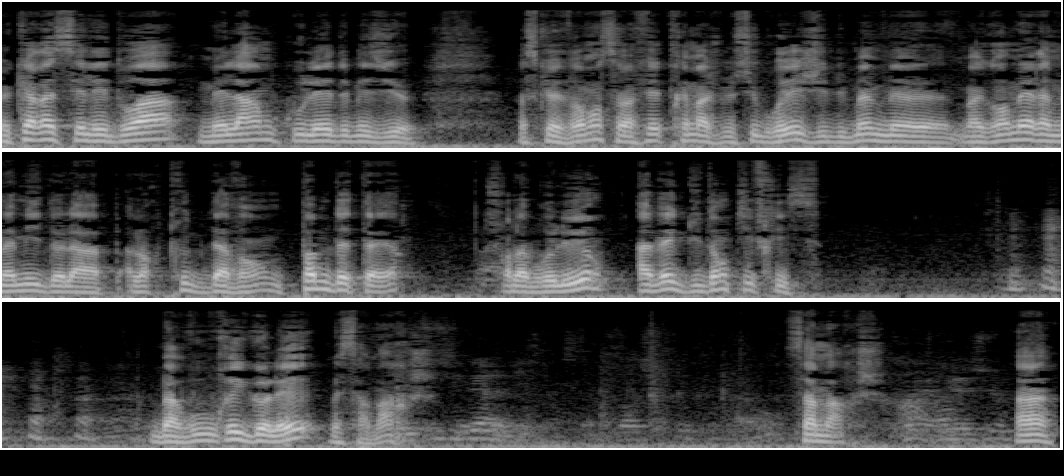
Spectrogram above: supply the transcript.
me caressaient les doigts, mes larmes coulaient de mes yeux. Parce que vraiment, ça m'a fait très mal. Je me suis brûlé. J'ai dû même, euh, ma grand-mère, elle m'a mis de la, alors truc d'avant, pomme de terre sur la brûlure avec du dentifrice. Ben, vous rigolez, mais ça marche. Ça marche. Hein?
